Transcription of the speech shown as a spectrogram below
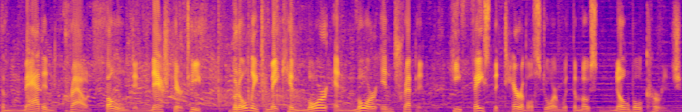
The maddened crowd foamed and gnashed their teeth, but only to make him more and more intrepid. He faced the terrible storm with the most noble courage.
